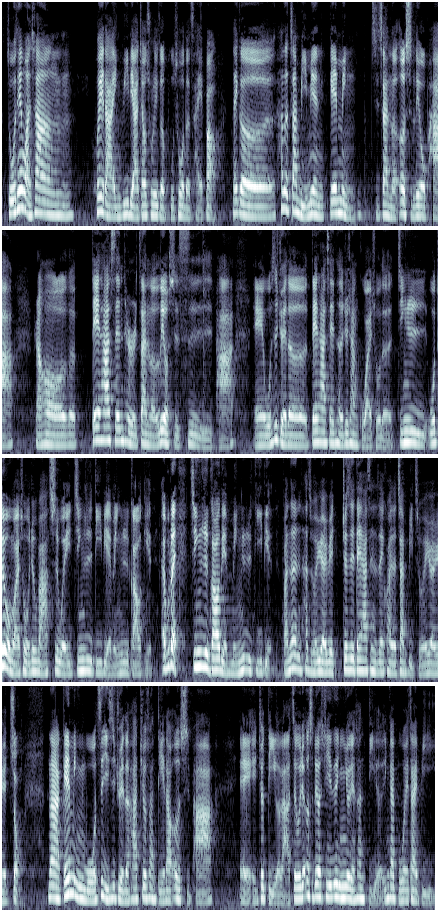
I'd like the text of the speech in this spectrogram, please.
昨天晚上辉达 Nvidia 交出了一个不错的财报。那个它的占比面，gaming 只占了二十六趴，然后 data center 占了六十四趴。诶，我是觉得 data center 就像古来说的，今日我对我们来说，我就把它视为今日低点，明日高点。哎，不对，今日高点，明日低点，反正它只会越来越，就是 data center 这一块的占比只会越来越重。那 gaming 我自己是觉得它就算跌到二十趴。哎，就底了啦，所以我觉得二十六其实已经有点算底了，应该不会再比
